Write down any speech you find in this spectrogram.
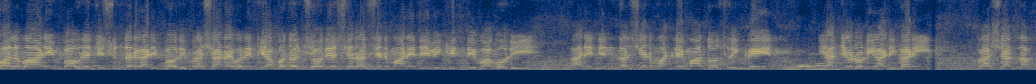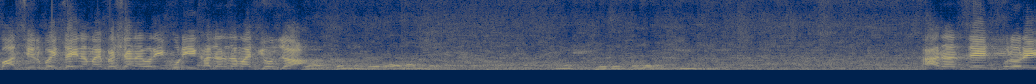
बलमा आणि बावऱ्याची सुंदर गाडी पावली. प्रशांत ऐवरी याबद्दल शौर्य शरद शेठ माने देवी खिस्ती वाघोली आणि दिनकर शेठ म्हटले माधोश्री क्रेन. यांच्याकडून या ठिकाणी प्रशांतला पाचशे रुपयाचा इनाम आहे. प्रशांत एकूण एक हजार जमात घेऊन जा. आनंद फुलोरे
